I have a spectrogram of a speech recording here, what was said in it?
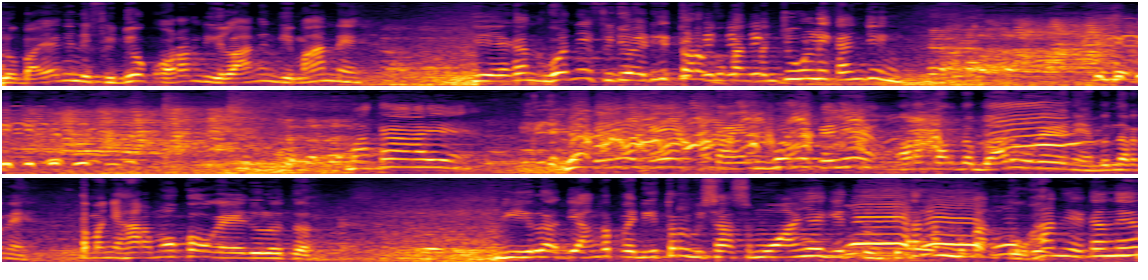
Lu bayangin di video orang dihilangin gimana? Iya kan? Gue nih video editor bukan penculik anjing. Kayaknya kayak klien gue nih kayaknya orang orde baru kayak nih, bener nih. Temannya Harmoko kayak dulu tuh. Gila, dianggap editor bisa semuanya gitu. Kita kan bukan Tuhan ya kan ya?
